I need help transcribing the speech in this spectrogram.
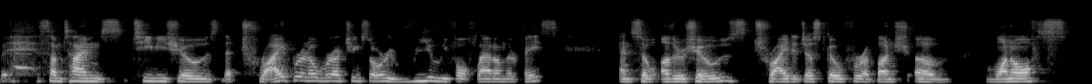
sometimes TV shows that try for an overarching story really fall flat on their face. And so other shows try to just go for a bunch of one-offs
